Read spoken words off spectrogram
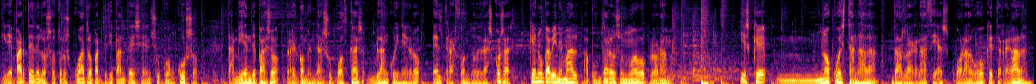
y de parte de los otros cuatro participantes en su concurso. También de paso recomendar su podcast Blanco y Negro, El trasfondo de las cosas, que nunca viene mal apuntaros un nuevo programa. Y es que mmm, no cuesta nada dar las gracias por algo que te regalan,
